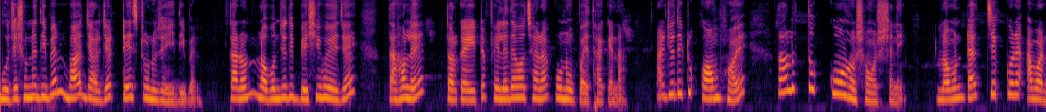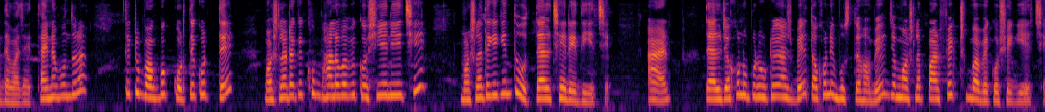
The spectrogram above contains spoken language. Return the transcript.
বুঝে শুনে দিবেন বা যার যার টেস্ট অনুযায়ী দিবেন। কারণ লবণ যদি বেশি হয়ে যায়, তাহলে তরকারিটা ফেলে দেওয়া ছাড়া কোনো উপায় থাকে না। আর যদি একটু কম হয়, তাহলে তো কোনো সমস্যা নেই। লবণটা চেক করে আবার দেওয়া যায়, তাই না বন্ধুরা? তো একটু বকবক করতে করতে মশলাটাকে খুব ভালোভাবে কষিয়ে নিয়েছি, মশলা থেকে কিন্তু তেল ছেড়ে দিয়েছে। আর তেল যখন উপরে উঠে আসবে তখনই বুঝতে হবে যে মশলা পারফেক্টভাবে কষে গিয়েছে।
